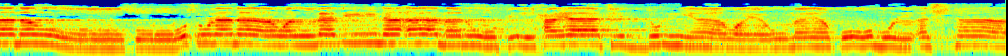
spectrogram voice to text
لننصر رسلنا والذين آمنوا في الحياة الدنيا ويوم يقوم الأشهاد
